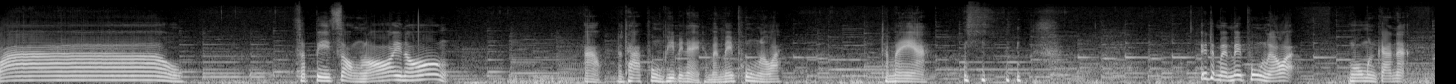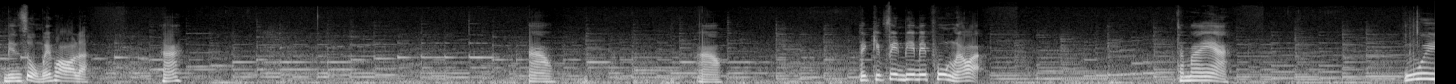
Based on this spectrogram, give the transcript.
ว้าว สปีด 200 น้องอ้าวแล้วถ้าพุ่งพี่ไปไหนทำไมไม่พุ่งแล้ววะทำไมอะ อ๊ะทำไมไม่พุ่งแล้วอะ งงเหมือนกันอะ บินสูงไม่พอเหรอ ฮะ อ้าว อ้าวไอ้กิฟฟินพี่ไม่พุ่งแล้วอะ่ะทำไมอะ่ะ อุ้ย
